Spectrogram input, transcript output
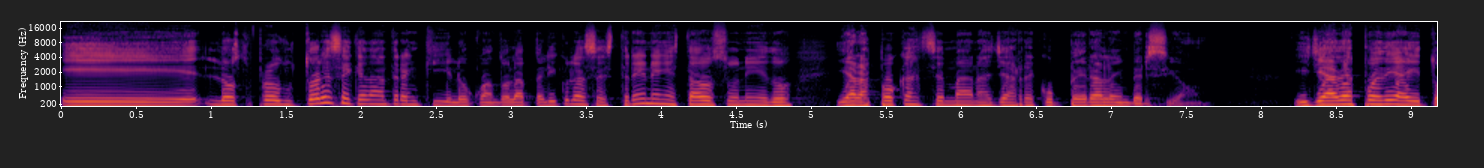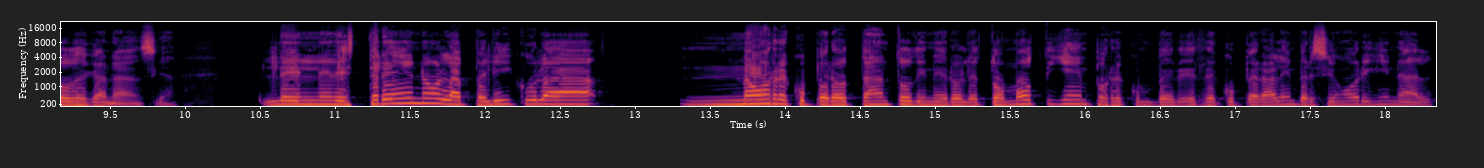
Eh, los productores se quedan tranquilos cuando la película se estrena en Estados Unidos y a las pocas semanas ya recupera la inversión. Y ya después de ahí todo es ganancia. En el estreno la película no recuperó tanto dinero, le tomó tiempo recuperar la inversión original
